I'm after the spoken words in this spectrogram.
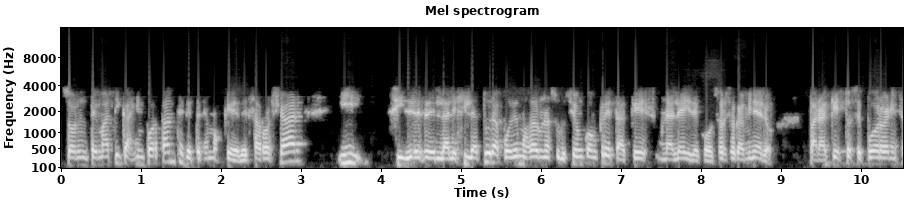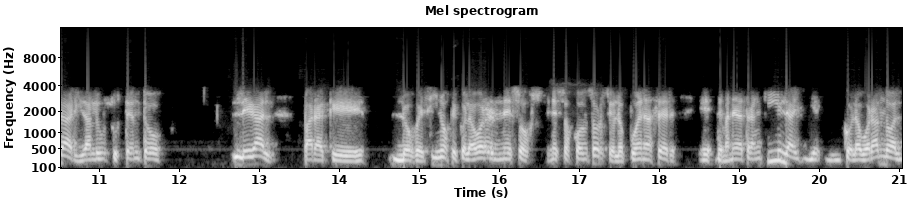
son temáticas importantes que tenemos que desarrollar y si desde la legislatura podemos dar una solución concreta, que es una ley de consorcio caminero, para que esto se pueda organizar y darle un sustento legal para que los vecinos que colaboran en esos, en esos consorcios lo pueden hacer eh, de manera tranquila y, colaborando al,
